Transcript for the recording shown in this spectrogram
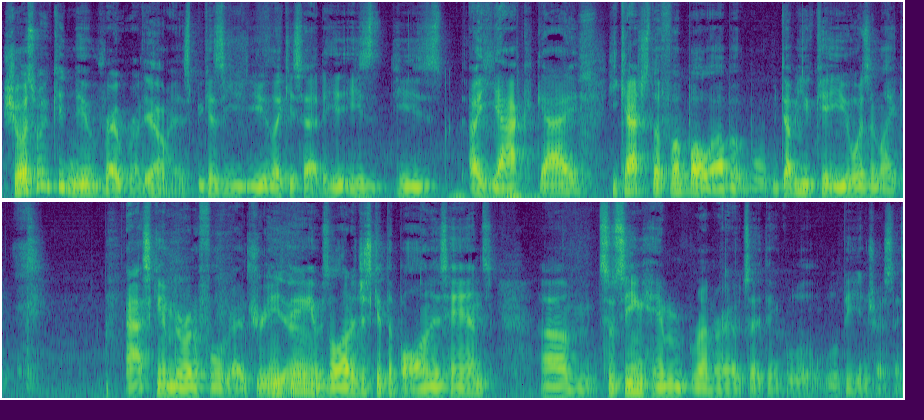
show us what we can do route running Yeah. wise because you, you like you said he, he's he's a YAC guy. He catches the football well, but WKU wasn't like asking him to run a full route or anything. Yeah. It was a lot of just get the ball in his hands. Um, so seeing him run routes, I think will will be interesting.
